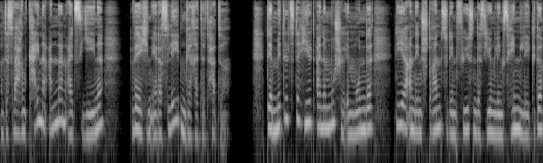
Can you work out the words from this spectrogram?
und es waren keine anderen als jene, welchen er das Leben gerettet hatte. Der mittelste hielt eine Muschel im Munde, die er an den Strand zu den Füßen des Jünglings hinlegte,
